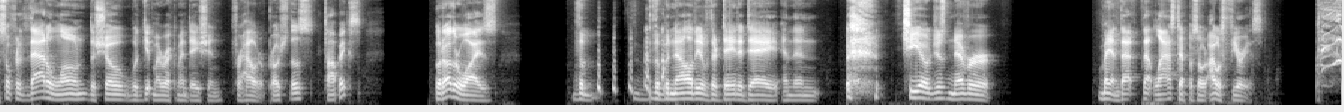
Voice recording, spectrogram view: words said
so for that alone the show would get my recommendation for how it approached those topics but otherwise the the banality of their day to day and then chiyo just never man that that last episode i was furious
